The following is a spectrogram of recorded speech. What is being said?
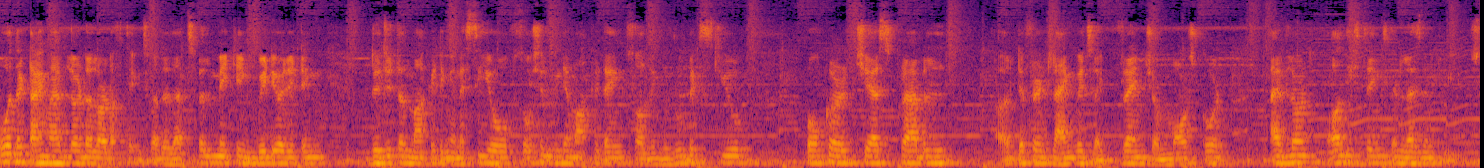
over the time, I've learned a lot of things, whether that's filmmaking, video editing, digital marketing and SEO, social media marketing, solving the Rubik's Cube, poker, chess, Scrabble, a different language like French or Morse code. I've learned all these things in less than two years.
